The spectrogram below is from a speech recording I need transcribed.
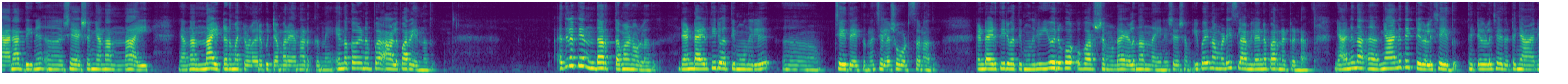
ഞാൻ അതിന് ശേഷം ഞാൻ നന്നായി. ഞാൻ നന്നായിട്ടാണ് മറ്റുള്ളവരെ കുറ്റം പറയാൻ നടക്കുന്നത് എന്നൊക്കെ വേണം ഇപ്പോൾ ആൾ പറയുന്നത്. ഇതിലൊക്കെ എന്തർത്ഥമാണുള്ളത് രണ്ടായിരത്തി ഇരുപത്തി മൂന്നിൽ ചെയ്തേക്കുന്ന ചില ഷോർട്സ് ആണ് അത് രണ്ടായിരത്തി ഇരുപത്തി മൂന്നിൽ ഈ ഒരു വർഷം കൊണ്ട് അയാൾ നന്നതിന് ശേഷം. ഇപ്പോൾ നമ്മുടെ ഇസ്ലാമിൽ തന്നെ പറഞ്ഞിട്ടുണ്ട്. ഞാൻ ഞാൻ തെറ്റുകൾ ചെയ്ത് തെറ്റുകൾ ചെയ്തിട്ട് ഞാൻ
